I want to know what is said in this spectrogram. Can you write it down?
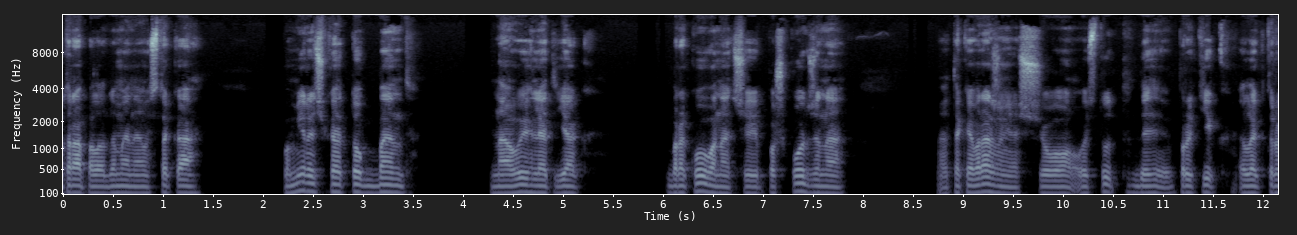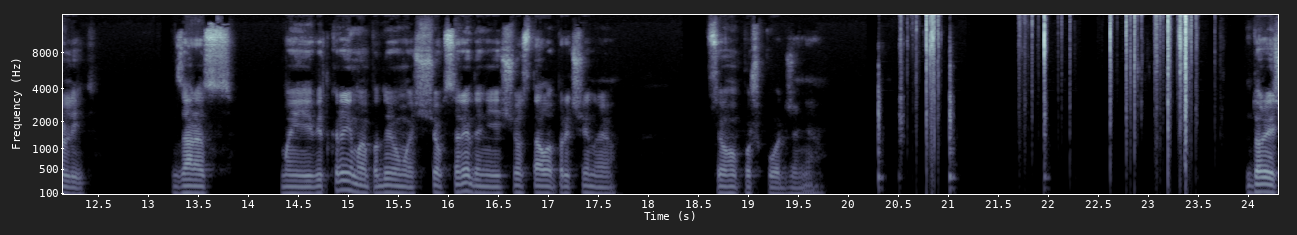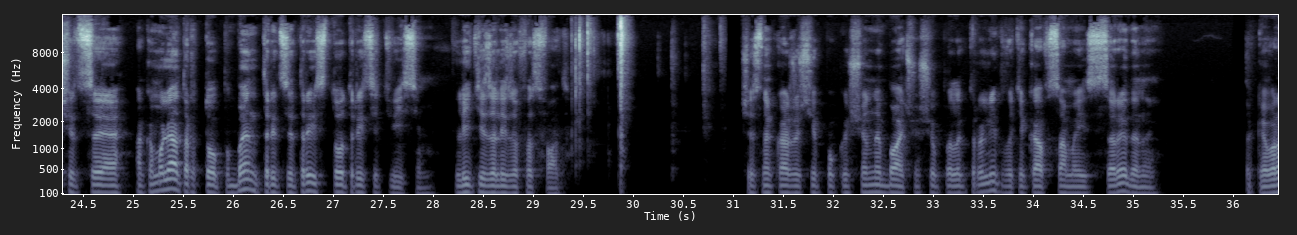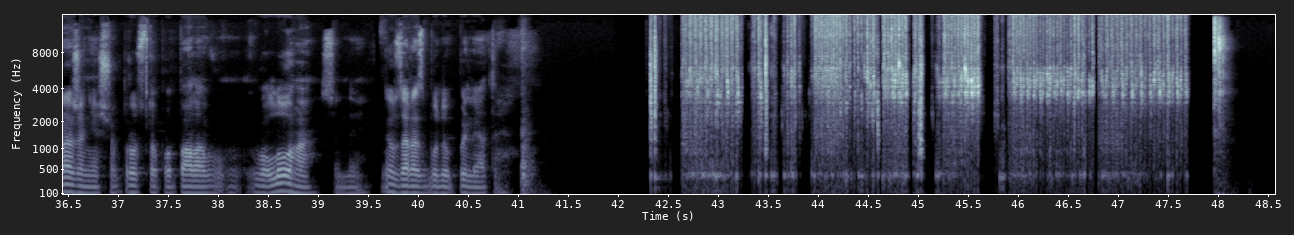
потрапила до мене ось така помірочка Band. На вигляд як бракована чи пошкоджена. Е, Таке враження, що ось тут де протік електроліт. Зараз ми її відкриємо і подивимося, що всередині і що стало причиною цього пошкодження. До речі, це акумулятор Band 33138. Літій залізофосфат. Чесно кажучи, поки що не бачу, щоб електроліт витікав саме із середини. Таке враження, що просто попала волога сюди. Ну, зараз буду пиляти.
